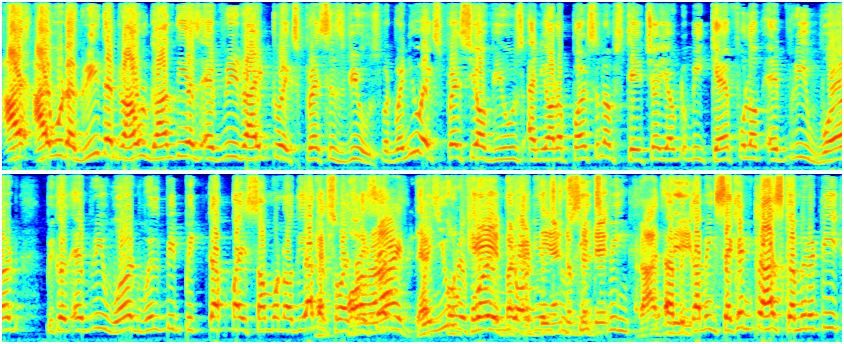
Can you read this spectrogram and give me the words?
I, I would agree that Rahul Gandhi has every right to express his views. But when you express your views and you're a person of stature, you have to be careful of every word because every word will be picked up by someone or the other. That's so as I said, right. when you okay, refer in the audience the to Sikhs day, being uh, becoming second-class community,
